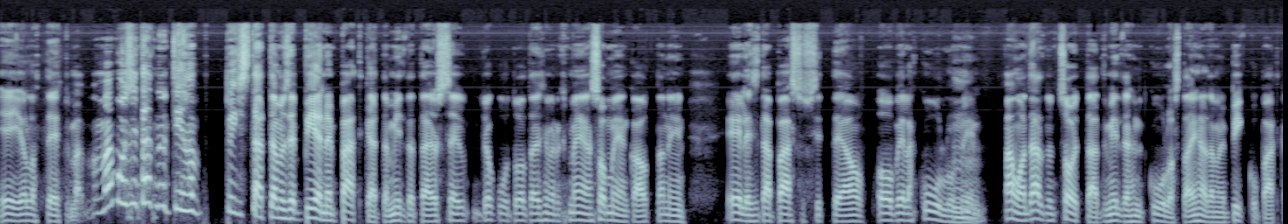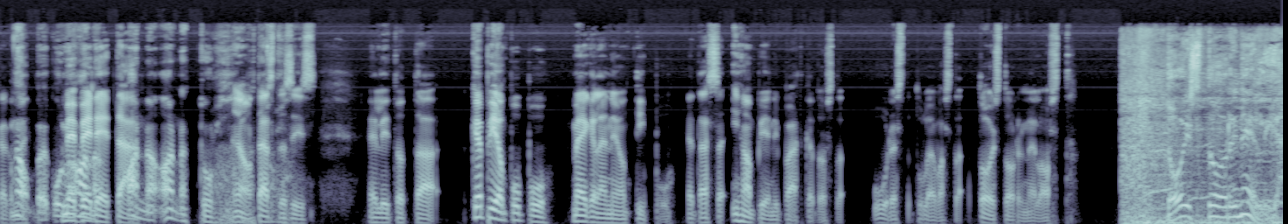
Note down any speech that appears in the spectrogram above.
Ei olla tehty. Mä, mä voisin täältä nyt ihan pistää tämmöisen pienen pätkän, että miltä tämä, jos se joku tuolta esimerkiksi meidän somien kautta, niin eilen sitä päässyt sitten ja ole vielä kuullut, Mm. niin mä voin täältä nyt soittaa, että miltä se nyt kuulostaa ihan tämmöinen pikkupätkä, kun no, me, kun me anna, vedetään. Anna, anna tulla. Joo, tästä siis. Eli tota, Köpi on pupu, meikäläinen on tipu. Ja tässä ihan pieni pätkä tuosta uudesta tulevasta Toy Story 4. Toy Story 4.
